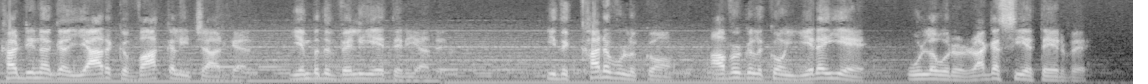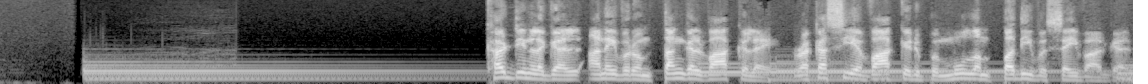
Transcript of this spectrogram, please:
கர்டினல்கள் யாருக்கு வாக்களிச்சார்கள் என்பது வெளியே தெரியாது. இது கடவுளுக்கும் அவர்களுக்கும் இடையே உள்ள ஒரு ரகசிய தேர்வு. கர்டினல்கள் அனைவரும் தங்கள் வாக்களை ரகசிய வாக்கெடுப்பு மூலம் பதிவு செய்வார்கள்.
